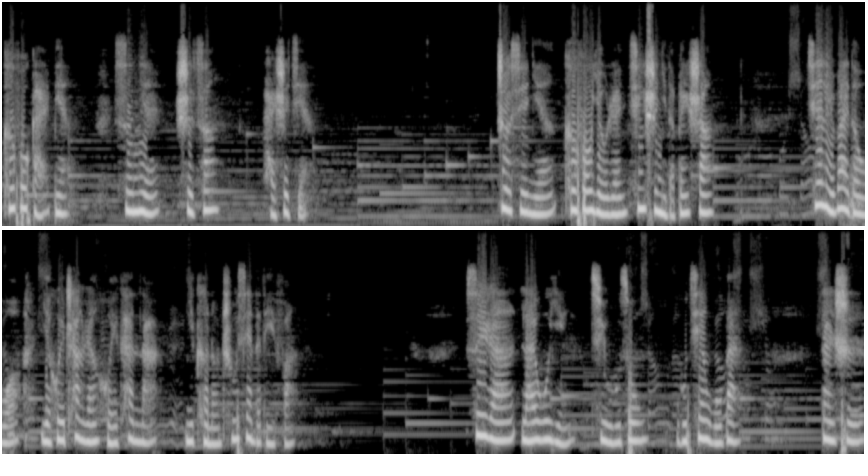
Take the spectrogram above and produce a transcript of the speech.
可否改变？思念是增还是减？这些年，可否有人侵蚀你的悲伤？千里外的我，也会怅然回看那你可能出现的地方。虽然来无影，去无踪，无牵无绊，但是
